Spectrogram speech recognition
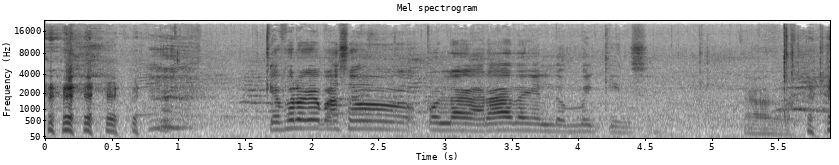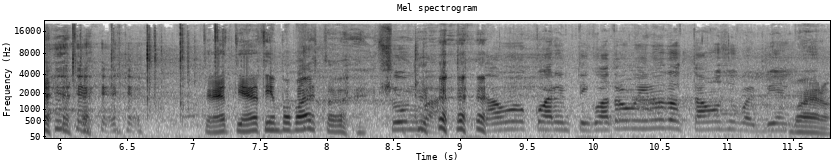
¿qué fue lo que pasó con la garata en el 2015? No. ¿Tienes, ¿Tienes tiempo para esto? Zumba, estamos 44 minutos, estamos súper bien. Bueno,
